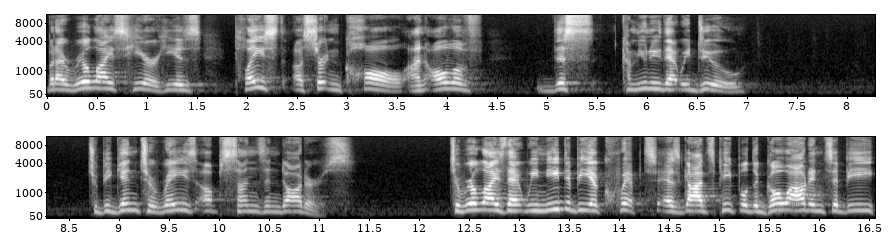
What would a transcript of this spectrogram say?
But I realize here He has placed a certain call on all of this community that we do to begin to raise up sons and daughters to realize that we need to be equipped as God's people to go out and to be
